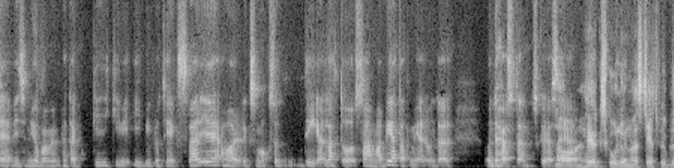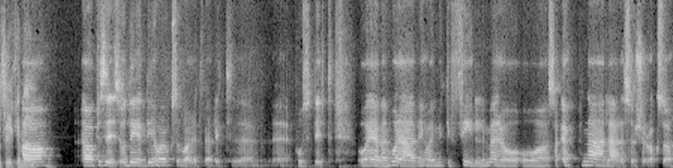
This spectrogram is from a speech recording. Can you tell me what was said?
eh, vi som jobbar med pedagogik i, i Biblioteks-Sverige har liksom också delat och samarbetat mer under under hösten skulle jag säga. Ja, högskole och universitetsbibliotek emellan. Ja, ja, precis och det, det har också varit väldigt eh, positivt. Och även våra, vi har ju mycket filmer och, och så öppna lärresurser också.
